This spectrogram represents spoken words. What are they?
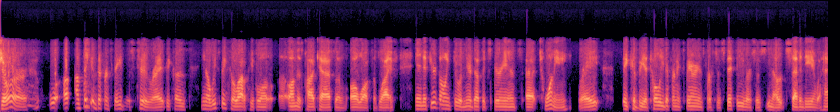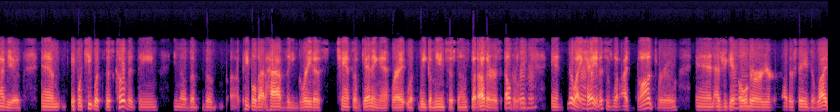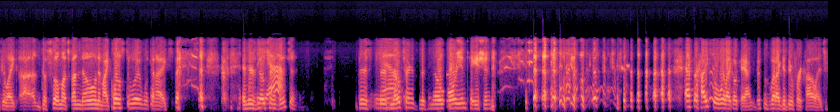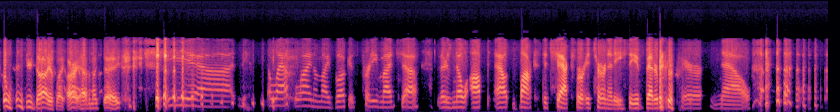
sure. Well, I'm thinking different stages too, right? Because you know we speak to a lot of people on this podcast of all walks of life, and if you're going through a near-death experience at 20, right? It could be a totally different experience versus 50 versus you know 70 and what have you. And if we keep with this COVID theme, you know the the uh, people that have the greatest chance of getting it, right, with weak immune systems, but others elderly. Mm-hmm. And you're like, mm-hmm. hey, this is what I've gone through. And as you get mm-hmm. older, or your other stage of life, you're like, uh, there's so much unknown. Am I close to it? What can I expect? and there's no yeah. transition. There's yeah. there's no trans there's no orientation. After high school, we're like, okay, I, this is what I could do for college. But when you die, it's like, all right, have a nice day. yeah, the last line of my book is pretty much uh, there's no opt out box to check for eternity, so you better prepare now.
